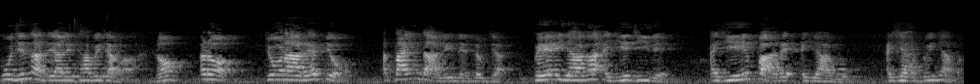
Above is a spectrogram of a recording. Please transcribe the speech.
ကိုချင်းစာတရားလေးထားပေးကြပါနော်အဲ့တော့ပျော်တာလည်းပျော်အတိုင်းအတာလေးနဲ့လုပ်ကြဘယ်အရာကအရေးကြီးတယ်အရေးပါတဲ့အရာကိုအရာတွေးကြပါ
